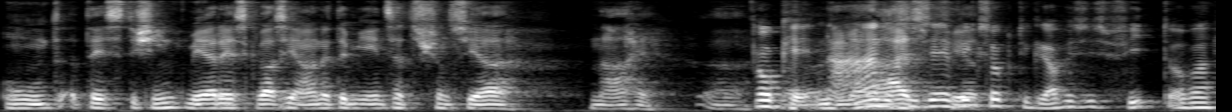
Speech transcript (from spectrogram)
Und das, die Schindmeere ist quasi auch nicht dem Jenseits schon sehr nahe. Äh, Okay, äh, nein, das ist ja, wie gesagt, ich glaube, es ist fit, aber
